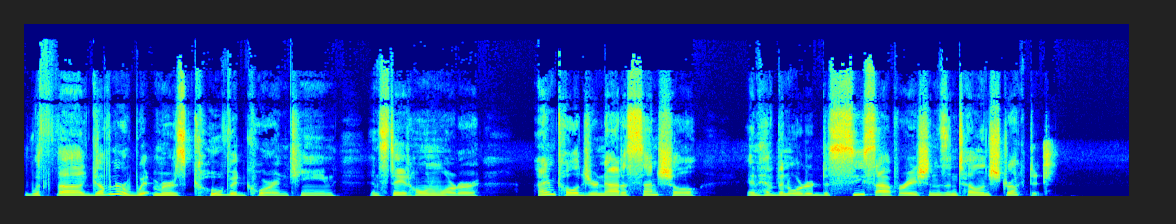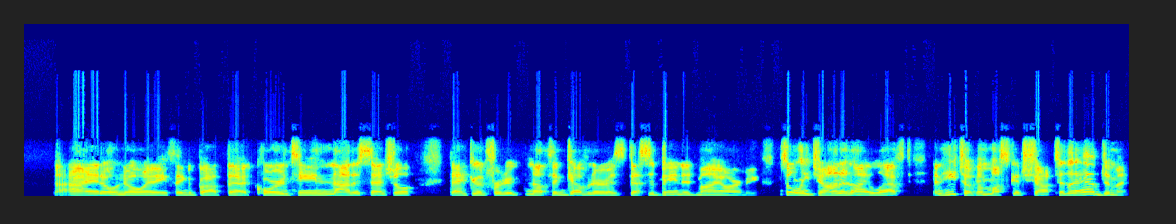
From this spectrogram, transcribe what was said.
with uh, Governor Whitmer's COVID quarantine and stay at home order, I'm told you're not essential and have been ordered to cease operations until instructed. I don't know anything about that. Quarantine, not essential. That good for nothing governor has disbanded my army. It's only John and I left, and he took a musket shot to the abdomen.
